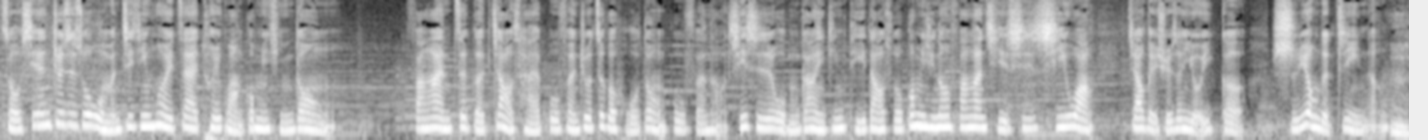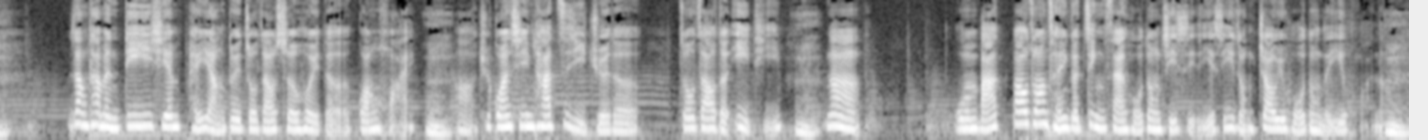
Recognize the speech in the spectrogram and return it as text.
首先就是说，我们基金会在推广公民行动方案这个教材部分，就这个活动的部分哈，其实我们刚刚已经提到说，公民行动方案其实是希望教给学生有一个实用的技能，嗯让他们第一先培养对周遭社会的关怀嗯啊，去关心他自己觉得周遭的议题。嗯那我们把它包装成一个竞赛活动，其实也是一种教育活动的一环啊。嗯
